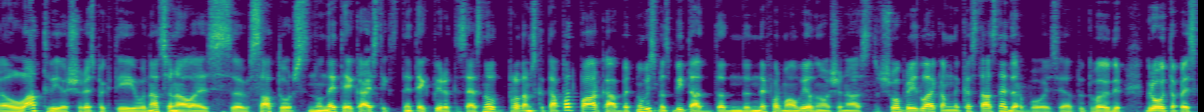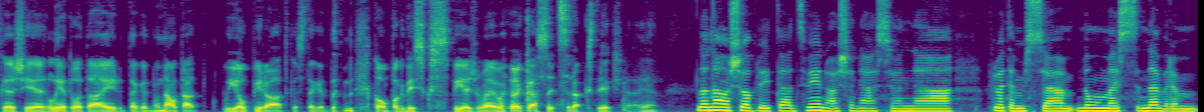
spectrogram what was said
latviešu, respektīvi, nacionālais eh, saturs nu, netiek aiztikts, netiek piratizēts. Nu, protams, ka tāpat pārkāpj, bet nu, vismaz bija tāda, tāda neformāla vienošanās. Šobrīd laikam nekas tāds nedarbojas. Ja? Tad ir grūti, tāpēc, ka šie lietotāji ir tagad, nu, nav tāda liela pirāta, kas tagad kompaktdisks spiež vai, vai, vai kasetes raksta iekšā. Ja. Nu, nav šobrīd tādas vienošanās, un, protams, nu, mēs nevaram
